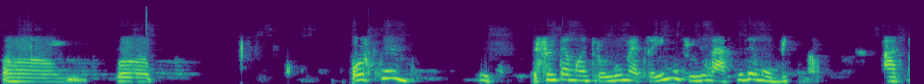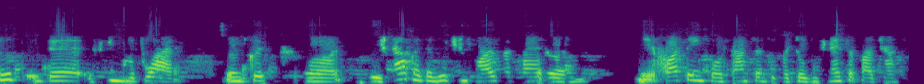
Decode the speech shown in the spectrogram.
Uh, uh, oricum, suntem într-o lume, trăim într-o lume atât de mobilă, atât de schimbătoare, încât uh, dacă te duci într-o altă țară, e foarte important pentru că te obișnuiești să faci asta.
